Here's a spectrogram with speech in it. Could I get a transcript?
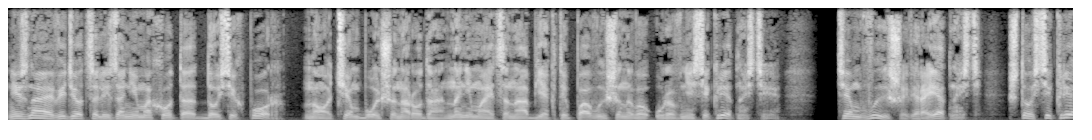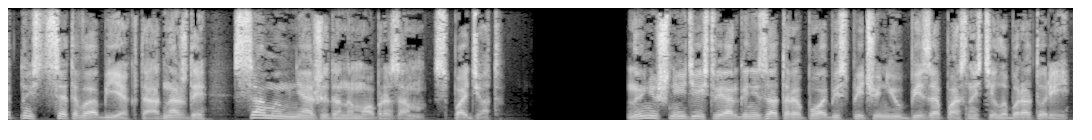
Не знаю, ведется ли за ним охота до сих пор, но чем больше народа нанимается на объекты повышенного уровня секретности, тем выше вероятность, что секретность с этого объекта однажды самым неожиданным образом спадет. Нынешние действия организатора по обеспечению безопасности лабораторий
